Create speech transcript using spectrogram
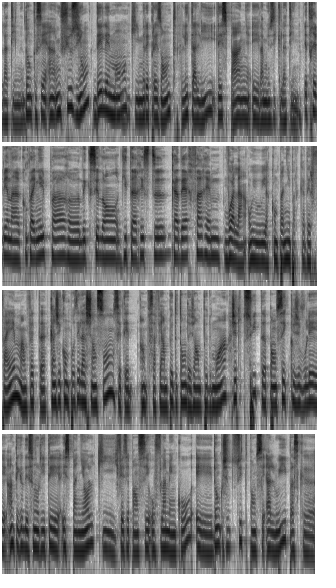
latine. Donc, c'est une fusion d'éléments qui me représentent l'Italie, l'Espagne et la musique latine. Et très bien accompagné par euh, l'excellent guitariste Kader Fahem. Voilà, oui, oui, accompagné par Kader Fahem. En fait, quand j'ai composé la chanson, c'était, ça fait un peu de temps déjà, un peu de mois. J'ai tout de suite pensé que je voulais intégrer des sonorités espagnoles qui faisaient penser au flamenco. Et donc, j'ai tout de suite pensé à lui parce que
